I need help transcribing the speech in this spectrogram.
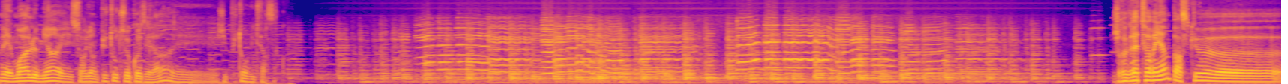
Mais moi, le mien, il s'oriente plutôt de ce côté-là et j'ai plutôt envie de faire ça. Je regrette rien parce que euh,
